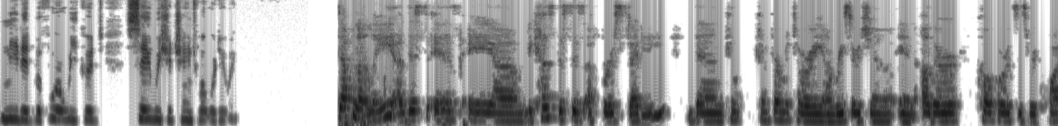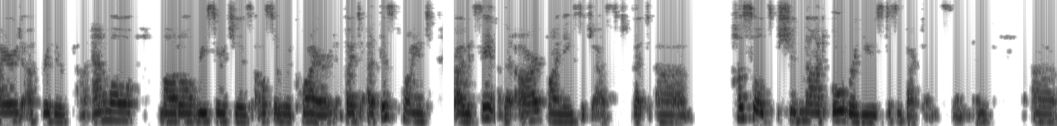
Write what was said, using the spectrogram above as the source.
needed before we could say we should change what we're doing? Definitely. Uh, this is a, um, because this is a first study, then con- confirmatory uh, research in, in, other cohorts is required. Uh, further animal model research is also required. But at this point, I would say that our findings suggest that um, households should not overuse disinfectants. And, and uh,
